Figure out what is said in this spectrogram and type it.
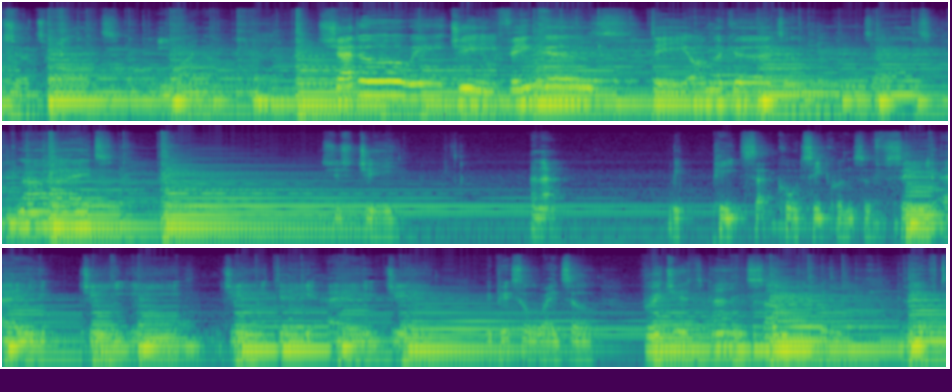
shut toilet, E minor. Shadowy G fingers, D on the curtains at night. Repeats that chord sequence of C, A, G, E, G, D, A, G. Repeats all the way until Bridget and some people lived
